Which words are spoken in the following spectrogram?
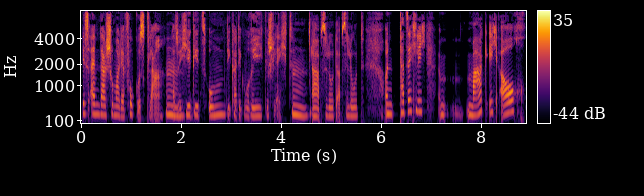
ist einem da schon mal der Fokus klar. Mhm. Also hier geht's um die Kategorie Geschlecht. Mhm, absolut, absolut. Und tatsächlich ähm, mag ich auch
